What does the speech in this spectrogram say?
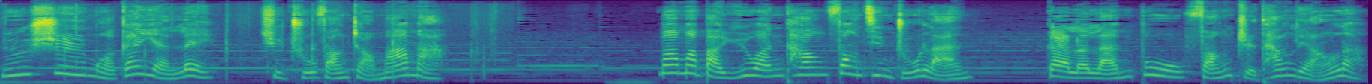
于是抹干眼泪，去厨房找妈妈。妈妈把鱼丸汤放进竹篮，盖了蓝布，防止汤凉了。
